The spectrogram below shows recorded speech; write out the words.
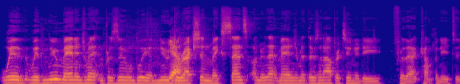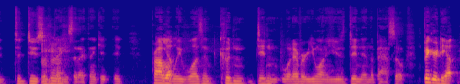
with with new management and presumably a new Yeah. direction makes sense under that management. There's an opportunity for that company to to do some Mhm. things that I think it it probably wasn't, couldn't, didn't, whatever you want to use, didn't in the past. So bigger deal. Yep.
